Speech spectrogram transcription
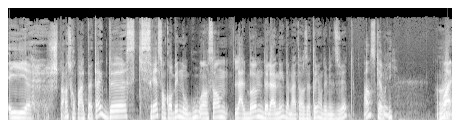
et euh, je pense qu'on parle peut-être de ce qui serait si on combine nos goûts ensemble l'album de l'année de Matters de Thé en 2018. Je pense que oui. Ouais, Ouais,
